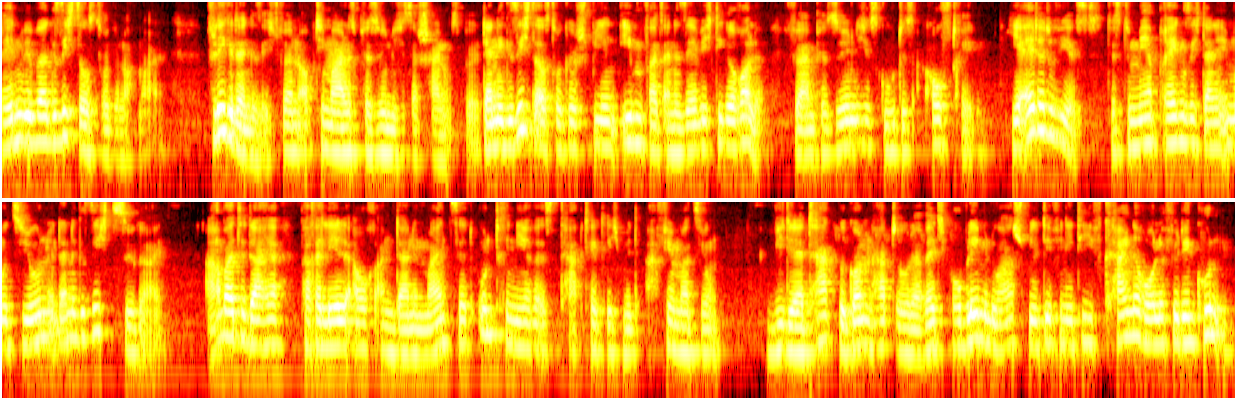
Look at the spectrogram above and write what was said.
Reden wir über Gesichtsausdrücke nochmal. Pflege dein Gesicht für ein optimales persönliches Erscheinungsbild. Deine Gesichtsausdrücke spielen ebenfalls eine sehr wichtige Rolle für ein persönliches gutes Auftreten. Je älter du wirst, desto mehr prägen sich deine Emotionen in deine Gesichtszüge ein. Arbeite daher parallel auch an deinem Mindset und trainiere es tagtäglich mit Affirmation. Wie der Tag begonnen hat oder welche Probleme du hast, spielt definitiv keine Rolle für den Kunden.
